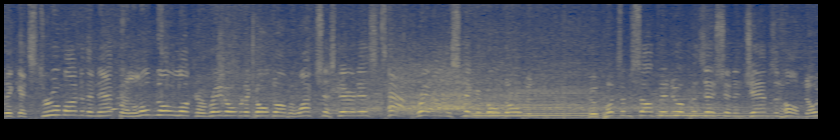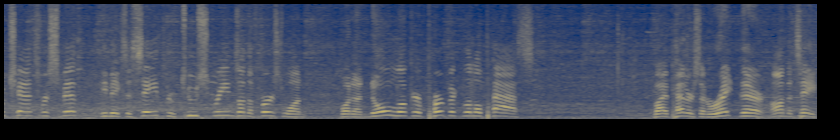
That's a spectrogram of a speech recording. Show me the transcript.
that gets through him onto the net, but a little no-looker right over to Goldobin. Watch this, there it is, tap right on the stick of Goldobin, who puts himself into a position and jams it home. No chance for Smith. He makes a save through two screens on the first one, but a no-looker, perfect little pass by Pettersson right there on the tape.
